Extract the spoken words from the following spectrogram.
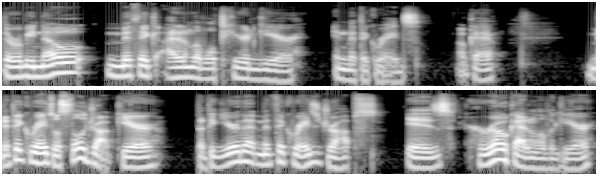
There will be no mythic item level tiered gear in mythic raids. Okay, mythic raids will still drop gear, but the gear that mythic raids drops is heroic item level gear.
